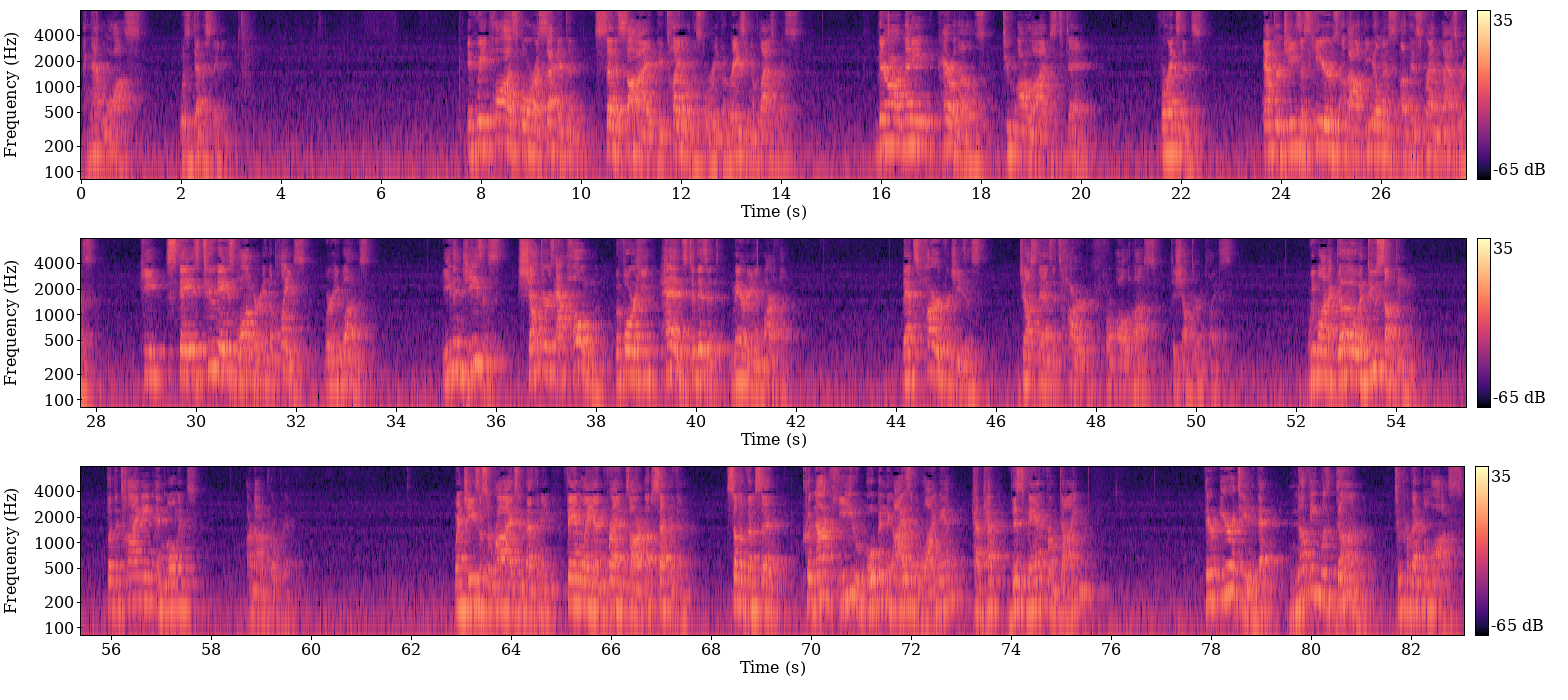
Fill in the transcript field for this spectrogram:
And that loss was devastating. If we pause for a second and set aside the title of the story, The Raising of Lazarus, there are many parallels to our lives today. For instance, after Jesus hears about the illness of his friend Lazarus, he stays two days longer in the place where he was. Even Jesus shelters at home before he heads to visit Mary and Martha. That's hard for Jesus, just as it's hard for all of us to shelter in place. We want to go and do something, but the timing and moment are not appropriate. When Jesus arrives in Bethany, family and friends are upset with him. Some of them said, Could not he who opened the eyes of the blind man have kept this man from dying? They're irritated that nothing was done to prevent the loss.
